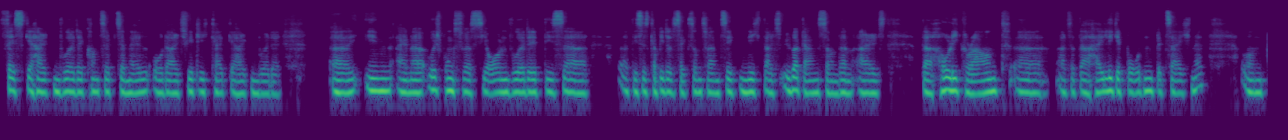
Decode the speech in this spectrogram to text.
festgehalten wurde, konzeptionell oder als Wirklichkeit gehalten wurde. Äh, in einer Ursprungsversion wurde dieser, äh, dieses Kapitel 26 nicht als Übergang, sondern als der Holy Ground, äh, also der heilige Boden bezeichnet. Und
